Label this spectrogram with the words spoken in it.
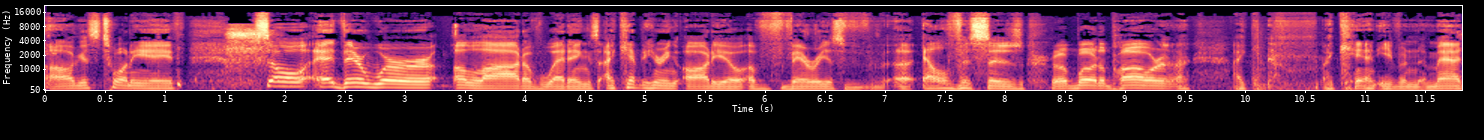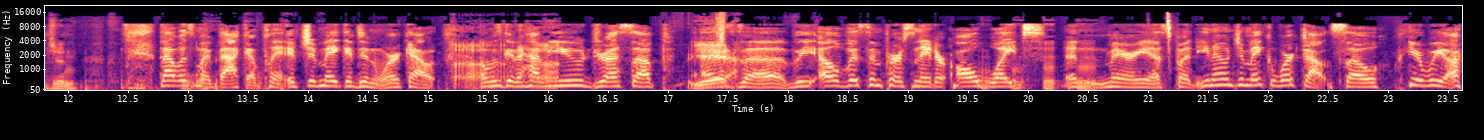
August 28th. So uh, there were a lot of weddings. I kept hearing audio of various uh, Elvises about the power. I, I can't even imagine. That was my backup plan. If Jamaica didn't work out, I was going to have you dress up Yeah. as uh, the Elvis impersonator, all white, and marry us. But, you know, Jamaica worked out. So here we are.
